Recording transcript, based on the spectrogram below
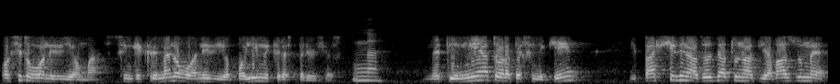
Όχι το γονιδίωμα, συγκεκριμένο γονίδιο, πολύ μικρές περιοχές. Ναι. Με τη μία τώρα τεχνική υπάρχει δυνατότητα του να διαβάζουμε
